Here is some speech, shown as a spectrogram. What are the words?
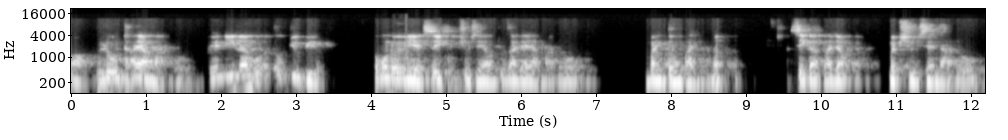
အောင်ဘလို့ထားရမှာလို့ဘယ်နည်းလမ်းကိုအသုံးပြုပြီးဘုံဘုံတို့ရဲ့စိတ်ကိုဖြူစင်အောင်ကြိုးစားကြရမှာလို့ဘိုင်း၃ဘိုင်းနော်စိတ်ကဘာကြောင့်မဖြူစင်တာတော့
